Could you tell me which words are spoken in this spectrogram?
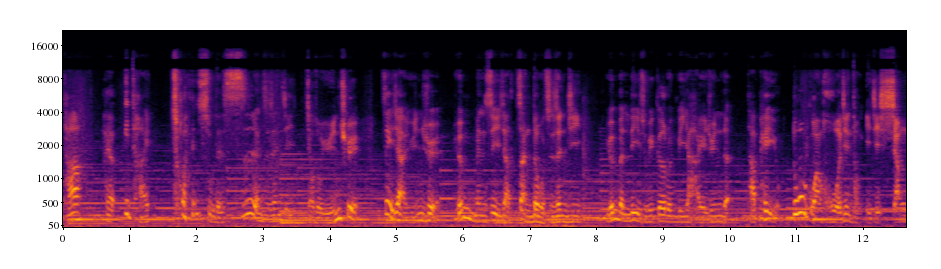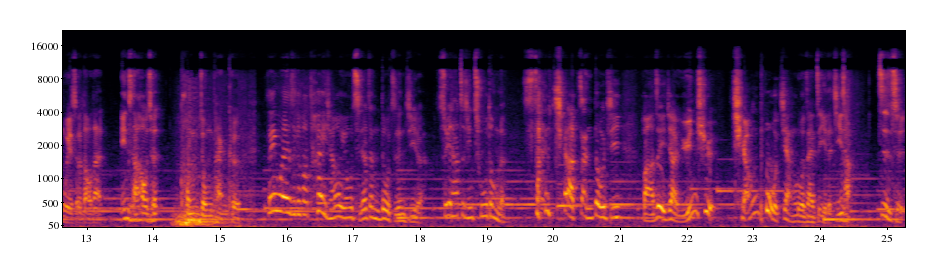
他还有一台专属的私人直升机，叫做云雀。这架云雀原本是一架战斗直升机，原本隶属于哥伦比亚海军的，它配有多管火箭筒以及响尾蛇导弹，因此它号称空中坦克。但因为艾斯科巴太想要拥有此架战斗直升机了，所以他自行出动了三架战斗机，把这一架云雀强迫降落在自己的机场。自此，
